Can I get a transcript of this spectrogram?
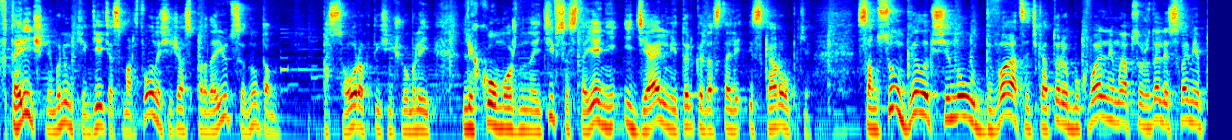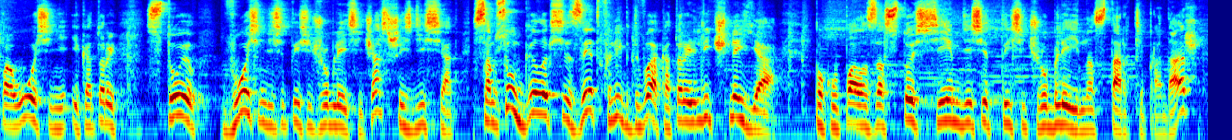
вторичном рынке, где эти смартфоны сейчас продаются, ну там, по 40 тысяч рублей. Легко можно найти в состоянии идеальной, только достали из коробки. Samsung Galaxy Note 20, который буквально мы обсуждали с вами по осени и который стоил 80 тысяч рублей, сейчас 60. Samsung Galaxy Z Flip 2, который лично я покупал за 170 тысяч рублей на старте продаж –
